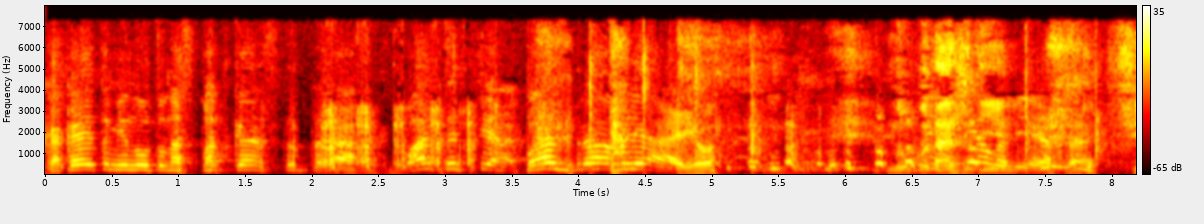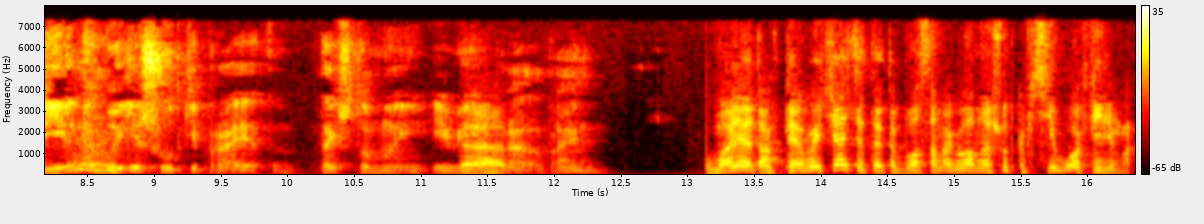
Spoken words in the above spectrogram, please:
Какая-то минута у нас подкаста-то. 25. Поздравляю. Ну подожди. В фильме были шутки про это. Так что мы имеем да. право, правильно? Умоляю, там в первой части это была самая главная шутка всего фильма.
